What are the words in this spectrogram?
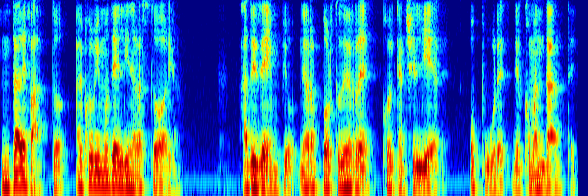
Un tale fatto ha i propri modelli nella storia, ad esempio nel rapporto del re col cancelliere, oppure del comandante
